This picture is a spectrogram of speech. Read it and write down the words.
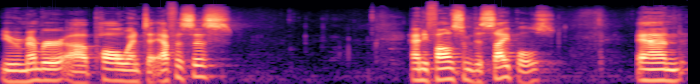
you remember uh, Paul went to Ephesus and he found some disciples and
